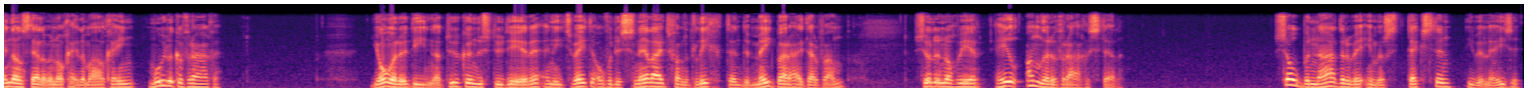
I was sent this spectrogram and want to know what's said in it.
En dan stellen we nog helemaal geen moeilijke vragen. Jongeren die natuurkunde studeren en iets weten over de snelheid van het licht en de meetbaarheid daarvan, zullen nog weer heel andere vragen stellen. Zo benaderen we immers teksten die we lezen.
